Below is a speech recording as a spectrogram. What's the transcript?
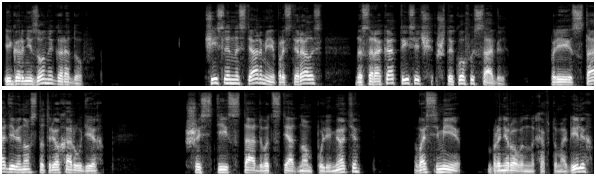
и гарнизоны городов. Численность армии простиралась до 40 тысяч штыков и сабель при 193 орудиях, 621 пулемете, 8 бронированных автомобилях,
